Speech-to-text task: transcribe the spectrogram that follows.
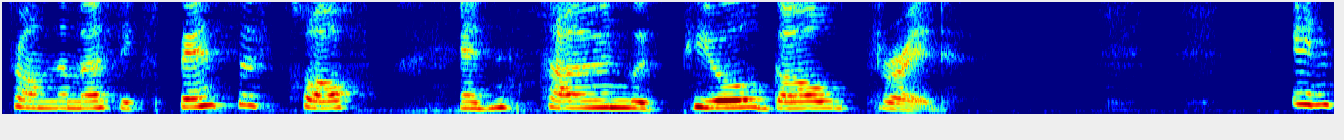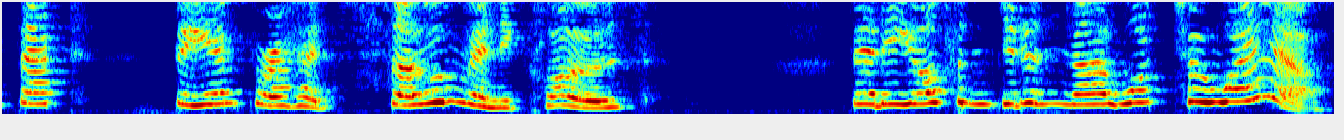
from the most expensive cloth and sewn with pure gold thread. In fact, the emperor had so many clothes that he often didn't know what to wear.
